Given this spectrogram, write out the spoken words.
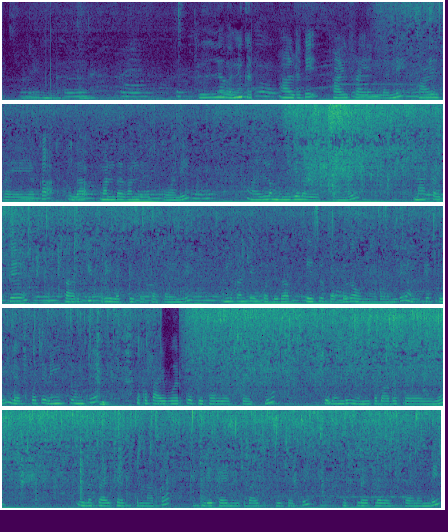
ఇవన్నీ ఆల్రెడీ ఆయిల్ ఫ్రై అయిందండి. ఆయిల్ ఫ్రై అయ్యాక ఇలా వన్ బై వన్ వేసుకోవాలి. ఆయిల్లో మునిగేలా వేసుకోండి. నాకైతే ఒకసారికి త్రీ లెగ్ పీసులు పట్టాయండి. ఎందుకంటే ఇవి కొద్దిగా పీసులు పెద్దగా ఉన్నాయి కదండి అందుకే త్రీ. లేకపోతే వింగ్స్ ఉంటే ఒక ఫైవ్ వరకు ఒకేసారి వేసుకోవచ్చు. చూడండి ఎంత బాగా ఫ్రై అయ్యాయో. ఇలా ఫ్రై చేసుకున్నాక డీప్ ఫ్రై నుంచి బయటకు తీసేసి ఒక ప్లేట్లో వేసుకోవాలండి.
